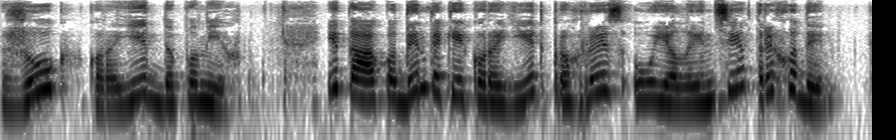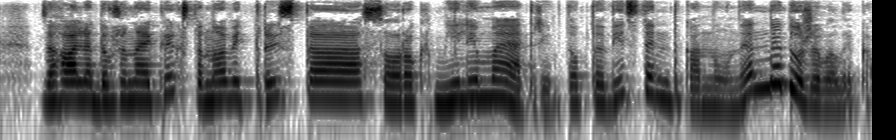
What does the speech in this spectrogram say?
жук, короїд допоміг. І так, один такий короїд прогриз у ялинці три ходи, загальна довжина яких становить 340 мм, тобто відстань така ну, не, не дуже велика.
